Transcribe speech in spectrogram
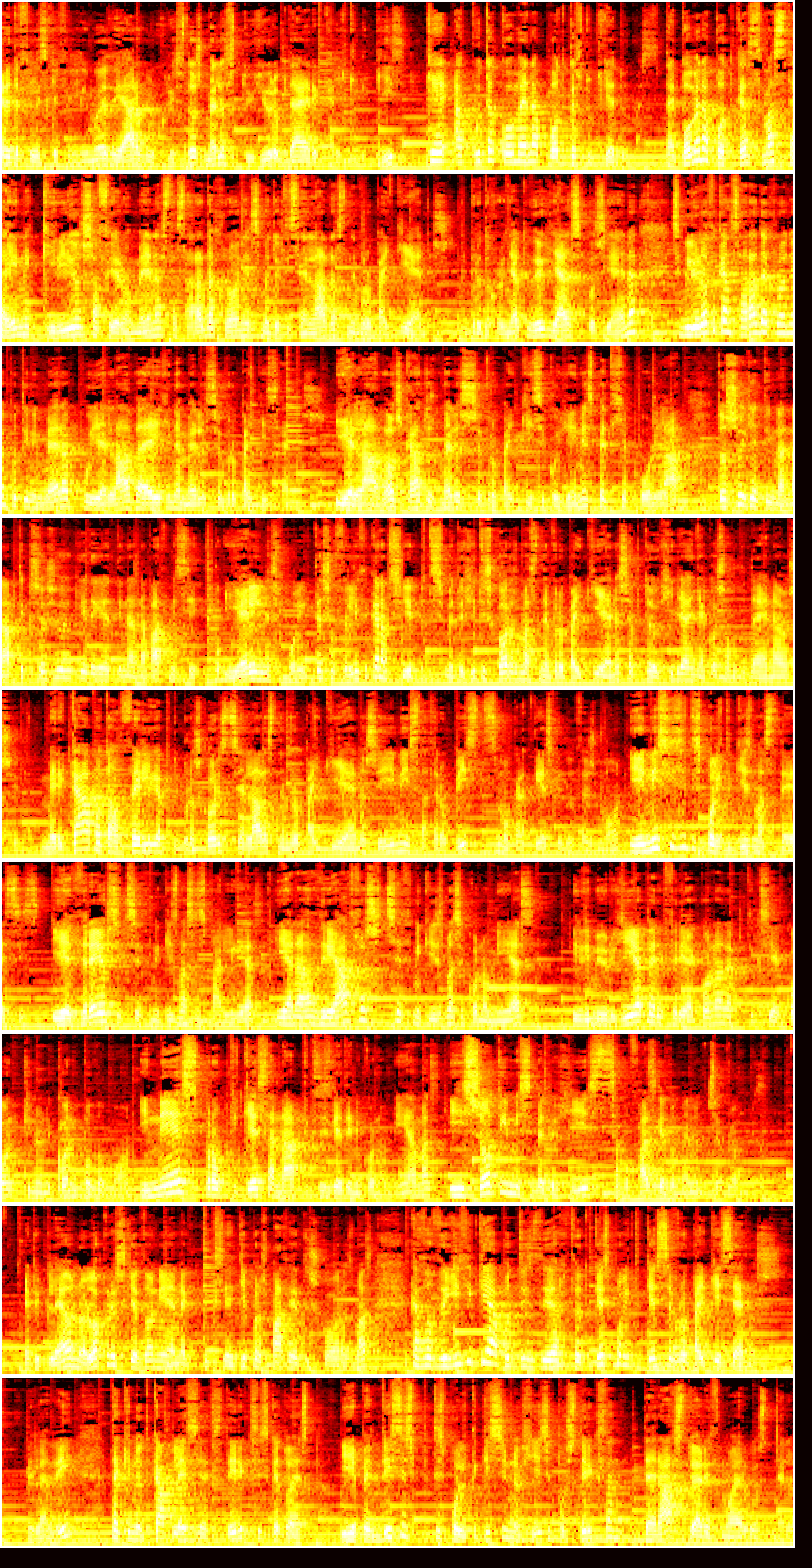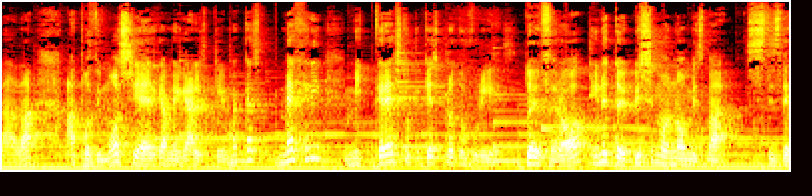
Χαίρετε φίλες και φίλοι μου, ο Άργλου Χριστό, μέλος του Europe Diary Καλκιδική και ακούτε ακόμα ένα podcast του κέντρου μας. Τα επόμενα podcast μας θα είναι κυρίως αφιερωμένα στα 40 χρόνια συμμετοχή της Ελλάδας στην Ευρωπαϊκή Ένωση. Την πρωτοχρονιά του 2021 συμπληρώθηκαν 40 χρόνια από την ημέρα που η Ελλάδα έγινε μέλος της Ευρωπαϊκής Ένωσης. Η Ελλάδα, ως κράτος μέλος της Ευρωπαϊκής Οικογένειας, πέτυχε πολλά τόσο για την ανάπτυξη όσο και για την αναβάθμιση. Οι Έλληνες πολίτες ωφελήθηκαν από τη συμμετοχή της χώρας μας στην Ευρωπαϊκή Ένωση από το 1981 έως σήμερα. Μερικά από τα ωφέλη από την προσχώρηση της Ελλάδας στην Ευρωπαϊκή Ένωση είναι η σταθεροποίηση της δημοκρατίας και των θεσμών, η ενίσχυση της πολιτικής μας θέσης, η εδραίωση της εθνικής μας ασφαλείας, η αναδριάθρωση της εθνικής μας οικονομίας, η δημιουργία περιφερειακών αναπτυξιακών κοινωνικών υποδομών, οι νέες προοπτικές ανάπτυξης για την οικονομία μας, η ισότιμη συμμετοχή στις αποφάσεις για το μέλλον της Ευρώπης. Επιπλέον, ολόκληρη σχεδόν η ανεπτυξιακή προσπάθεια της χώρας μας καθοδηγήθηκε από τις διαρθρωτικές πολιτικές της Ευρωπαϊκής Ένωσης δηλαδή τα κοινωτικά πλαίσια της στήριξης και το ΕΣΠΑ. Οι επενδύσεις της πολιτικής συνοχής υποστήριξαν τεράστιο αριθμό έργων στην Ελλάδα, από δημόσια έργα μεγάλης κλίμακας μέχρι μικρές τοπικές πρωτοβουλίες. Το ευρώ είναι το επίσημο νόμισμα στις 19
